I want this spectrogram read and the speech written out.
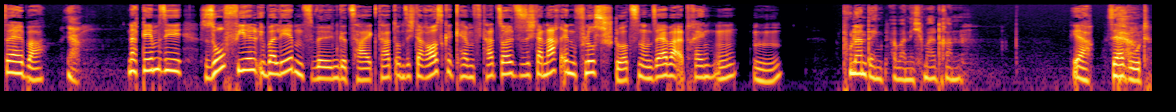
Selber. Ja. Nachdem sie so viel Überlebenswillen gezeigt hat und sich daraus gekämpft hat, soll sie sich danach in den Fluss stürzen und selber ertränken. Mhm. Pulan denkt aber nicht mal dran. Ja, sehr ja. gut.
